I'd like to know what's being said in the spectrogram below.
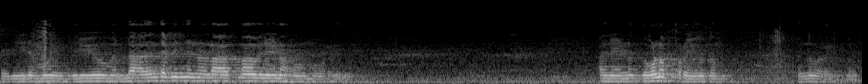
ശരീരമോ ഇന്ദ്രിയവുമല്ല അതിന്റെ പിന്നിലുള്ള ആത്മാവിനെയാണ് അഹോ എന്ന് പറയുന്നത്. അതിനാണ് ഗുണപ്രയോഗം എന്ന് പറയുന്നത്.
